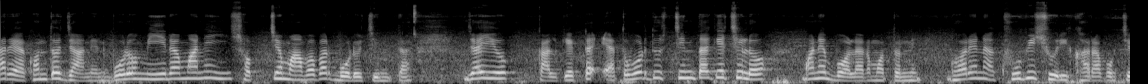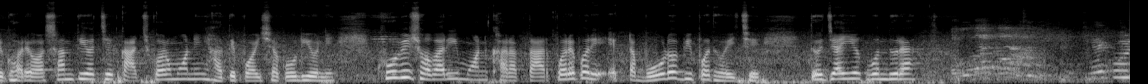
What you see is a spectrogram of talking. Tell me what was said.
আর এখন তো জানেন, বড় মেয়েরা মানেই সবচেয়ে মা বাবার বড় চিন্তা। যাই হোক, কালকে একটা এত বড় দুশ্চিন্তা গেছিল মানে বলার মতন নেই। ঘরে না খুবই শরীর খারাপ হচ্ছে, ঘরে অশান্তি হচ্ছে, কাজকর্ম নেই, হাতে পয়সা কড়িও নেই। খুবই সবারই মন খারাপ। তারপরে পরে একটা বড় বিপদ হয়েছে। তো যাই হোক বন্ধুরা। দেখুন,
